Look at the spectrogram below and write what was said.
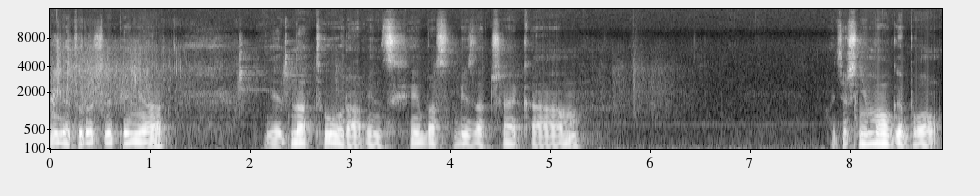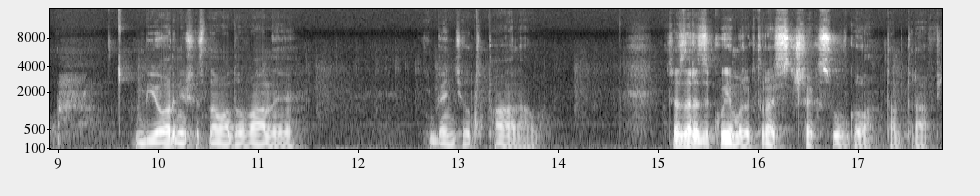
Ile tu oślepienia? Jedna tura, więc chyba sobie zaczekam. Chociaż nie mogę, bo Bjorn już jest naładowany i będzie odpalał. Chociaż zaryzykuję, może któraś z trzech słów go tam trafi.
